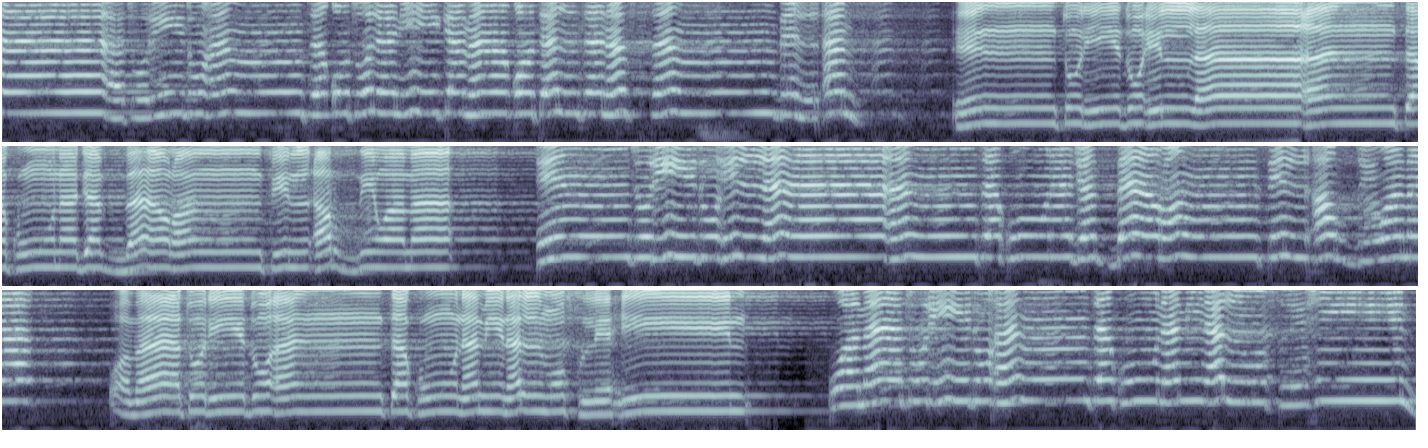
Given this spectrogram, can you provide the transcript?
أتريد أن تقتلني كما قتلت نفسا بالأمس؟ إن تريد إلا أن تكون جبارا في الأرض وما إن تريد إلا أن تكون جبارا في الأرض وما وما تريد أن تكون من المصلحين وما تريد أن تكون من المصلحين.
